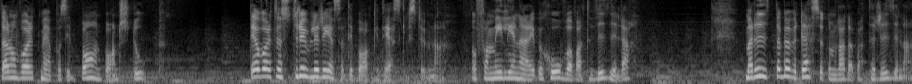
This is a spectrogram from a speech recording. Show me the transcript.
där hon varit med på sitt barnbarns dop. Det har varit en strulig resa tillbaka till Eskilstuna och familjen är i behov av att vila. Marita behöver dessutom ladda batterierna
